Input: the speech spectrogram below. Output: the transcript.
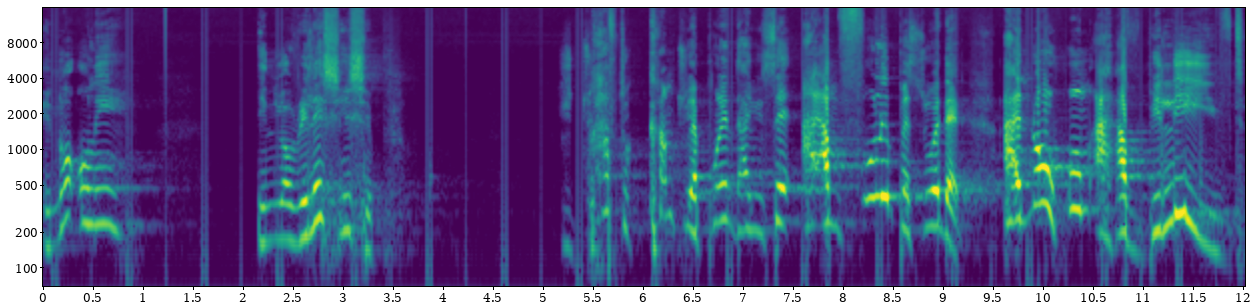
It not only in your relationship, you have to come to a point that you say, I am fully persuaded. I know whom I have believed.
